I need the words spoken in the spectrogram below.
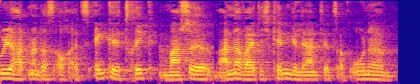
Früher hat man das auch als Enkeltrick-Masche anderweitig kennengelernt, jetzt auch ohne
